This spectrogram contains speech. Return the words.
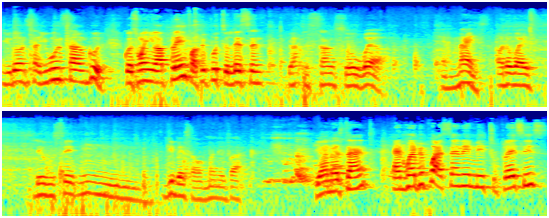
you, don't you won't sound good. Because when you are playing for people to listen, you have to sound so well and nice. Otherwise, they will say, hmm, give us our money back. You understand? And when people are sending me to places,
